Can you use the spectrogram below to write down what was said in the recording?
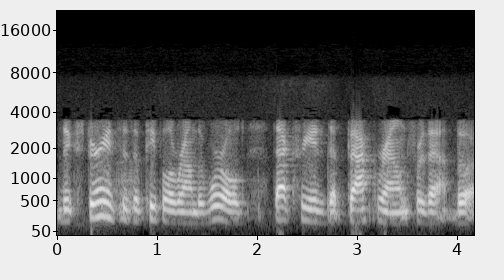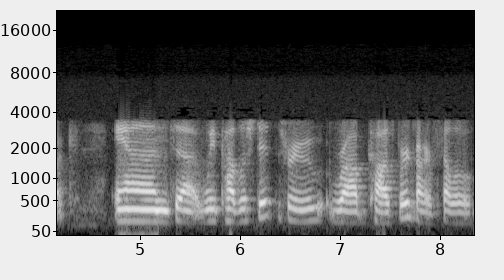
the experiences of people around the world, that created the background for that book. And uh, we published it through Rob Kosberg, our fellow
